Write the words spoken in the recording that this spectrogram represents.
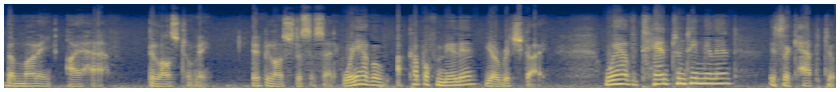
the money I have belongs to me. It belongs to society. When you have a, a couple of million, you're a rich guy. You have 10, 20 million, it's a capital.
